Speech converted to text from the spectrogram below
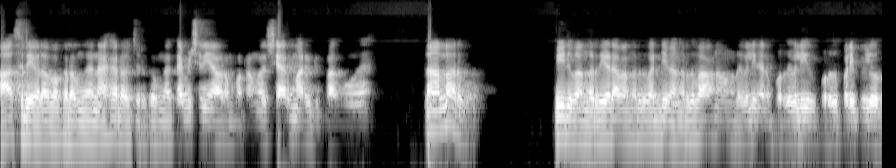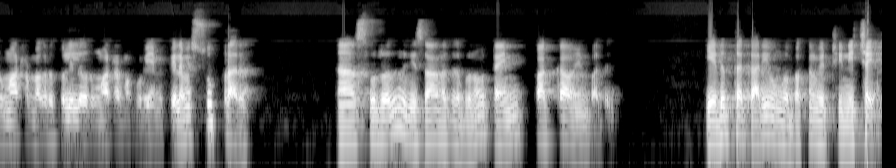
ஆசிரியர் வேலை பார்க்குறவங்க நகரை வச்சிருக்கவங்க கமிஷன் வியாபாரம் பண்றவங்க ஷேர் மார்க்கெட் பார்க்கவங்க நல்லா இருக்கும். வீடு வாங்குறது இடம் வாங்குறது வண்டி வாங்குறது வாகனம் வாங்குறது வெளிநாடு போகிறது வெளியூர் போறது படிப்பில் ஒரு மாற்றம் பார்க்குறது தொழிலில் ஒரு மாற்றம் பார்க்கக்கூடிய அமைப்பு எல்லாமே சூப்பரா இருக்கு நான் சொல்றது இந்த விசாகனத்துல போனோம் டைம் பக்காவையும் பார்த்து எடுத்த காரியம் உங்க பக்கம் வெற்றி நிச்சயம்.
